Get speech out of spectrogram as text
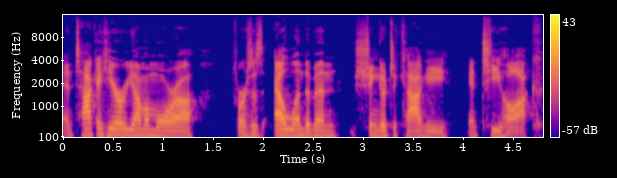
and takahiro yamamura versus El Lindaman, Shingo Takagi, and T Hawk.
